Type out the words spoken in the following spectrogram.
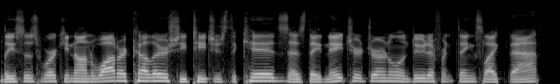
Lisa's working on watercolor. She teaches the kids as they nature journal and do different things like that.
